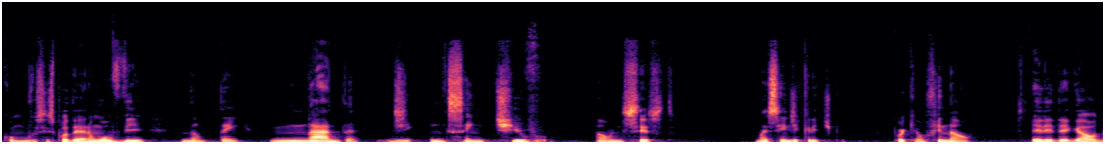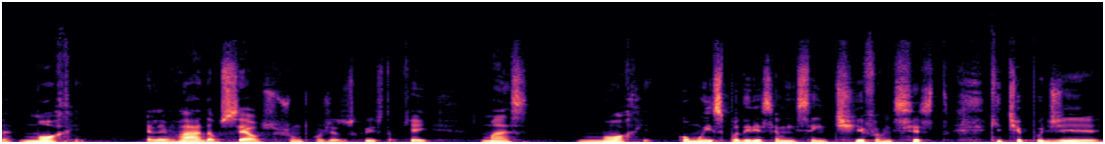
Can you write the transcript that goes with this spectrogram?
como vocês puderam ouvir, não tem nada de incentivo ao incesto, mas sim de crítica, porque ao final Eredegalda morre, é levada aos céus junto com Jesus Cristo, ok? Mas morre. Como isso poderia ser um incentivo ao incesto? Que tipo de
